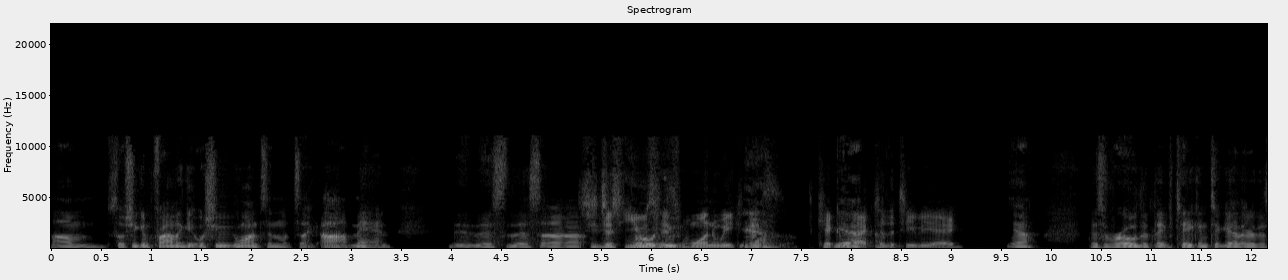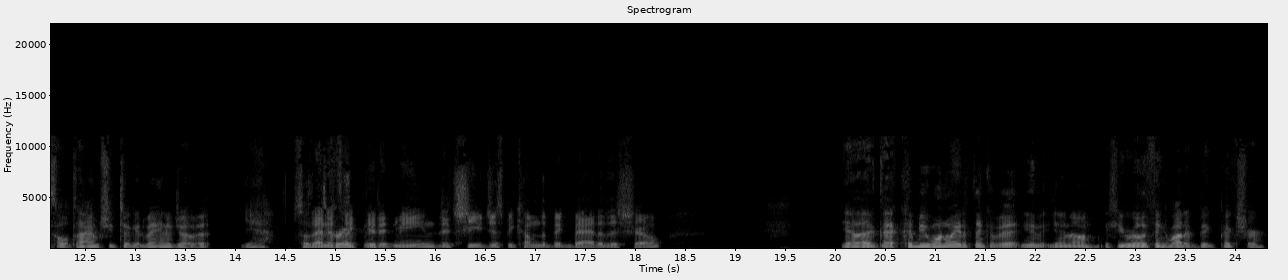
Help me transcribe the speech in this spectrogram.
um, so she can finally get what she wants. And it's like, ah, oh, man, this this uh, she just used his one weakness yeah. to kick him yeah. back to the TVA. Yeah, this road that they've taken together this whole time, she took advantage of it. Yeah. So then it's, it's like, did it mean did she just become the big bad of this show? Yeah, that, that could be one way to think of it. You you know, if you really think about it, big picture.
